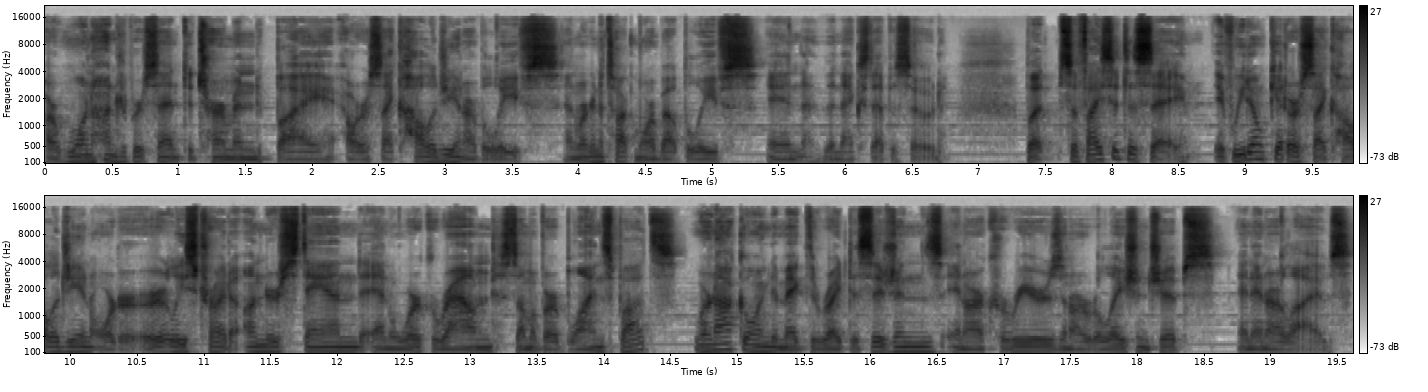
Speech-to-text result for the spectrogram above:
are 100% determined by our psychology and our beliefs. And we're going to talk more about beliefs in the next episode. But suffice it to say, if we don't get our psychology in order, or at least try to understand and work around some of our blind spots, we're not going to make the right decisions in our careers, in our relationships, and in our lives.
